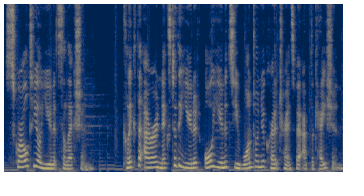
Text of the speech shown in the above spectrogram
Scroll to your unit selection. Click the arrow next to the unit or units you want on your credit transfer application.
